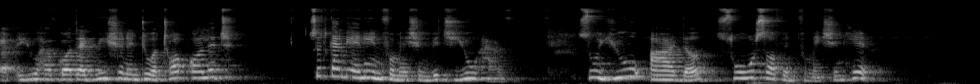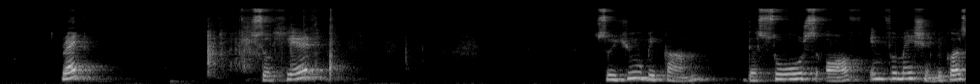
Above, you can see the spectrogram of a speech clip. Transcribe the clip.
uh, you have got admission into a top college. So it can be any information which you have. So you are the source of information here. Right? So here, so you become the source of information because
